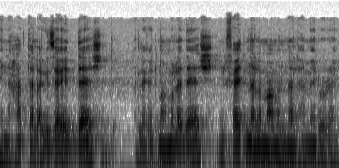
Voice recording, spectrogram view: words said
هنا حتى الأجزاء الداش اللي كانت معمولة داش نفعتنا لما عملنا لها ميرورين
